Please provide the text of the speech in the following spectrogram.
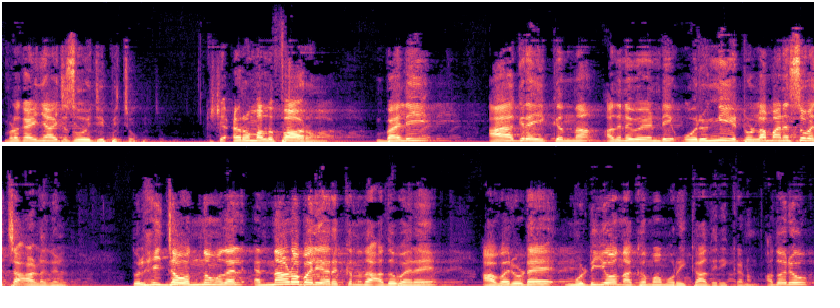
നമ്മൾ കഴിഞ്ഞ ആഴ്ച സൂചിപ്പിച്ചു. ഷെറും അൽഫാറും ബലി ആഗ്രഹിക്കുന്ന അതിനുവേണ്ടി ഒരുങ്ങിയിട്ടുള്ള മനസ്സ് വെച്ച ആളുകൾ. ദുൽഹിജ ഒന്നു മുതൽ എന്നാണോ ബലിയെറുക്കുന്നത്? അതുവരെ അവരുടെ മുടിയോ നഖമോ മുറിക്കാതിരിക്കണം. അതൊരു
